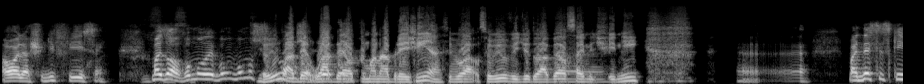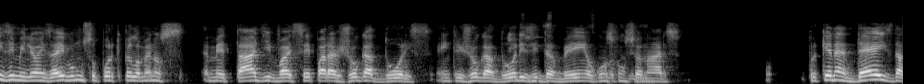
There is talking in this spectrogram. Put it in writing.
Olha, acho difícil, hein? Difícil. Mas ó, vamos vamos vamos. Você viu o Abel, o Abel tomando a brejinha? Você viu, você viu o vídeo do Abel é... saindo de fininho? É... Mas desses 15 milhões aí, vamos supor que pelo menos metade vai ser para jogadores, entre jogadores e também alguns funcionários. Porque, né, 10 da,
